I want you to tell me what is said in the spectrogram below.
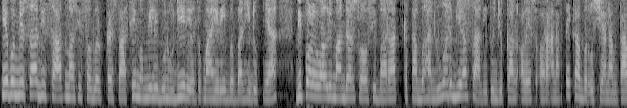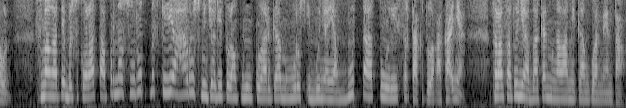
Ya pemirsa, di saat mahasiswa berprestasi memilih bunuh diri untuk mengakhiri beban hidupnya, di Polewali Mandar, Sulawesi Barat, ketabahan luar biasa ditunjukkan oleh seorang anak TK berusia 6 tahun. Semangatnya bersekolah tak pernah surut meski ia harus menjadi tulang punggung keluarga mengurus ibunya yang buta tuli serta kedua kakaknya. Salah satunya bahkan mengalami gangguan mental.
